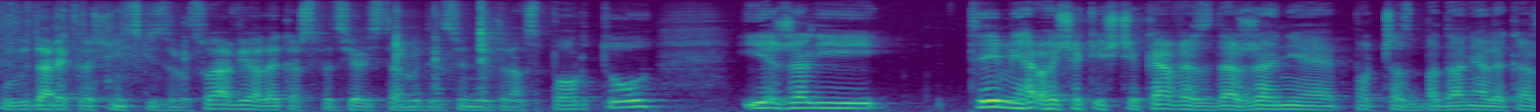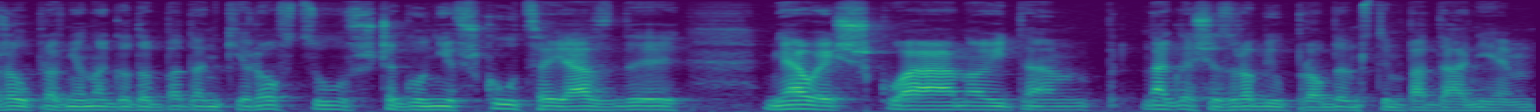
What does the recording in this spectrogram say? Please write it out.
Mówił Darek Kraśnicki z Wrocławia, lekarz specjalista medycyny transportu. I jeżeli Ty miałeś jakieś ciekawe zdarzenie podczas badania lekarza uprawnionego do badań kierowców, szczególnie w szkółce jazdy, miałeś szkła, no i tam nagle się zrobił problem z tym badaniem,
